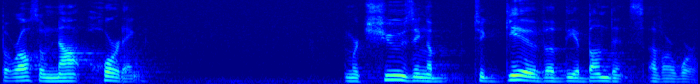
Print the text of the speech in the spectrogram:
but we're also not hoarding. And we're choosing to give of the abundance of our world.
